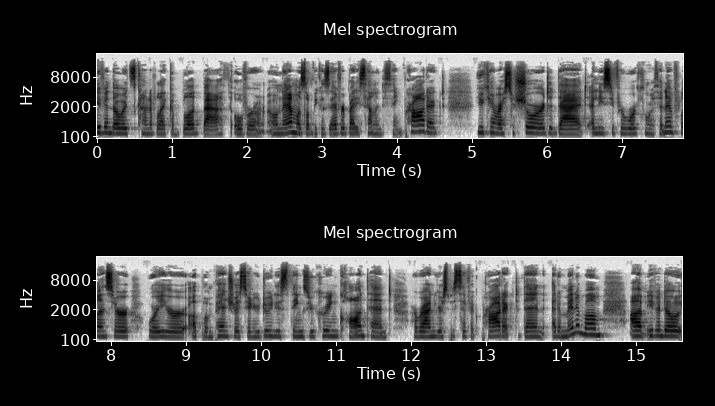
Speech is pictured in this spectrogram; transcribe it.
even though it's kind of like a bloodbath over on, on, Amazon because everybody's selling the same product, you can rest assured that at least if you're working with an influencer or you're up on Pinterest and you're doing these things, you're creating content around your specific product, then at a minimum, um, even though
